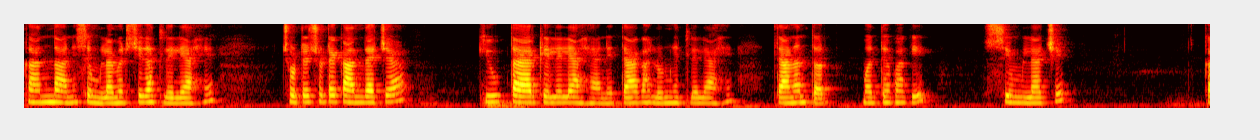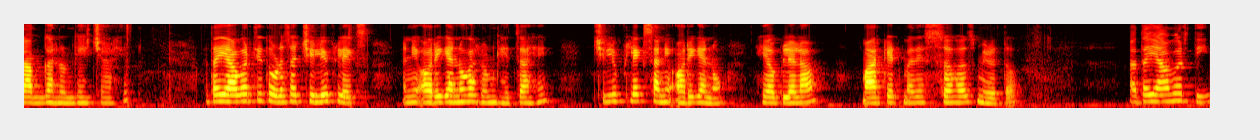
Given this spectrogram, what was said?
कांदा आणि सिमला मिरची घातलेली आहे. छोट्या छोट्या कांद्याच्या क्यूब तयार केलेले आहे आणि त्या घालून घेतलेल्या आहे. त्यानंतर मध्यभागी शिमलाचे काप घालून घ्यायचे आहेत आता यावरती थोडासा चिली फ्लेक्स आणि ऑरिगॅनो घालून घ्यायचा आहे. चिली फ्लेक्स आणि ऑरिगॅनो हे आपल्याला मार्केटमध्ये सहज मिळतं. आता यावरती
